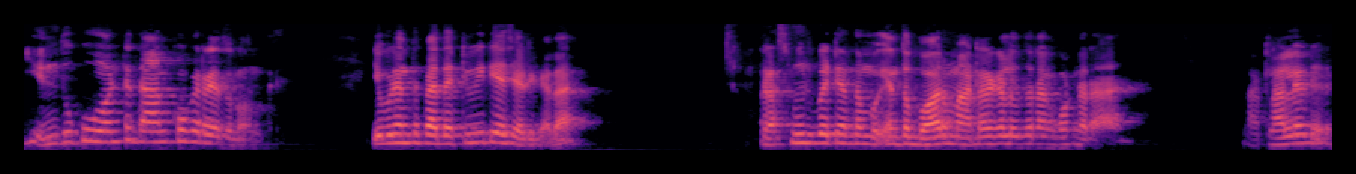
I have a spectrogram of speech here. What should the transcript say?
ఎందుకు? అంటే దానికి ఒక రీజన్ ఉంది. ఇప్పుడు ఇంత పెద్ద ట్వీట్ వేసాడు కదా? ప్రెస్ మీట్ పెట్టి ఎంత ఎంత బారు మాట్లాడగలుగుతారు అనుకుంటున్నారా? మాట్లాడలేడు.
